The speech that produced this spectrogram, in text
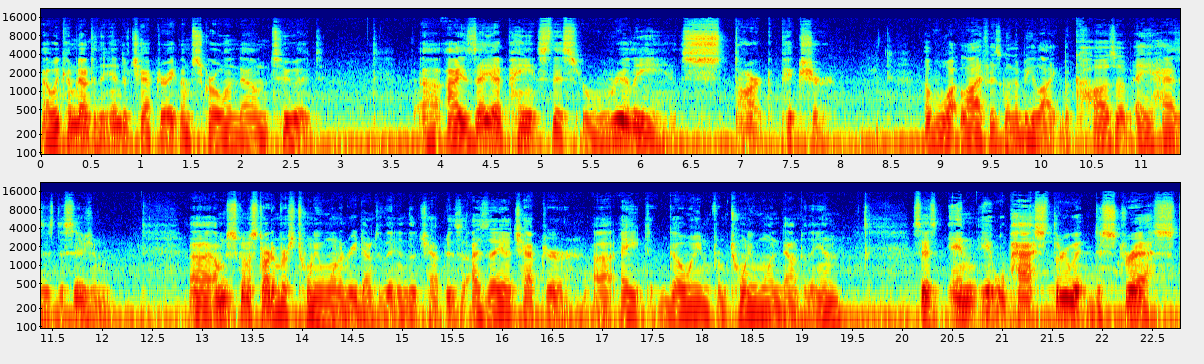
Uh, we come down to the end of chapter 8, and I'm scrolling down to it. Uh, Isaiah paints this really stark picture of what life is going to be like because of Ahaz's decision. Uh, I'm just going to start in verse 21 and read down to the end of the chapter. This is Isaiah chapter uh, 8, going from 21 down to the end. It says, And it will pass through it distressed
